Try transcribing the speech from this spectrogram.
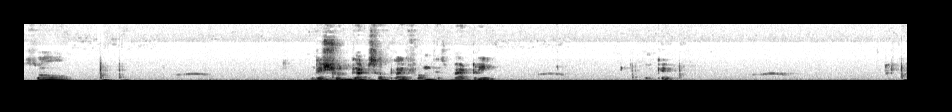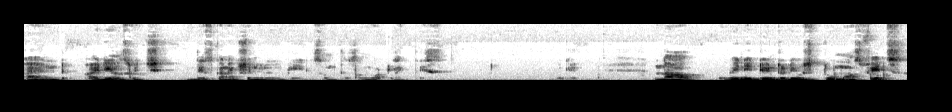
So this should get supply from this battery. Okay and ideal switch. This connection will be something somewhat like this. Okay. Now we need to introduce two MOSFETs.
